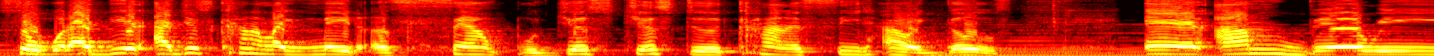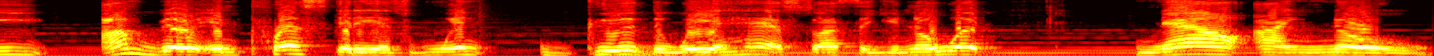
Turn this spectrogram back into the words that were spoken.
So what I did, I just kind of like made a sample just just to kind of see how it goes. And I'm very I'm very impressed that it has went good the way it has. So I said, you know what? Now I know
